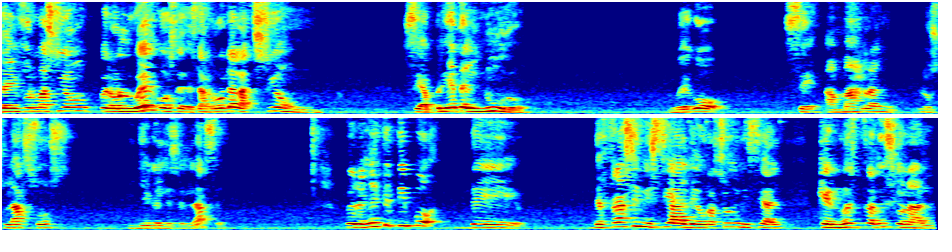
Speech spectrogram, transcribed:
da información, pero luego se desarrolla la acción, se aprieta el nudo, luego se amarran los lazos y llega el desenlace. Pero en este tipo de, de frase inicial, de oración inicial, que no es tradicional,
